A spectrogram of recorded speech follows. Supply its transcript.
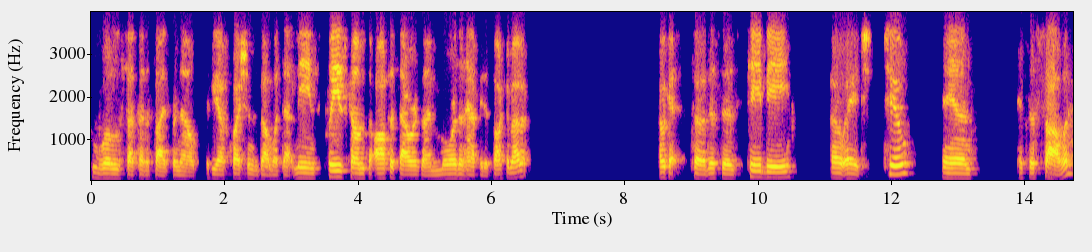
we'll set that aside for now. If you have questions about what that means, please come to office hours. I'm more than happy to talk about it. Okay, so this is PbOH2, and it's a solid.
